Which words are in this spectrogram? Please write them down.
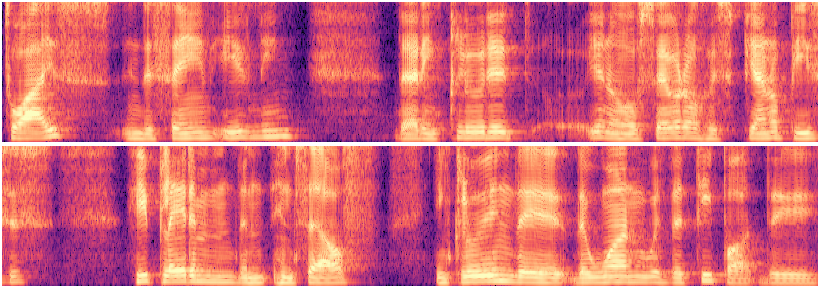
twice in the same evening that included you know several of his piano pieces he played them, himself including the the one with the teapot the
